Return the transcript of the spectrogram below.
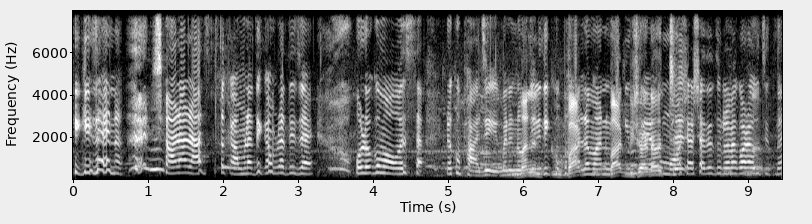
থেকে যায় না। সারা রাস্তা কামড়াতে কামড়াতে যায়। ওরকম অবস্থা। এটা খুব বাজে। মানে নন্দিনী খুব ভালো মানুষ কিন্তু মশার সাথে তুলনা করা উচিত না।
